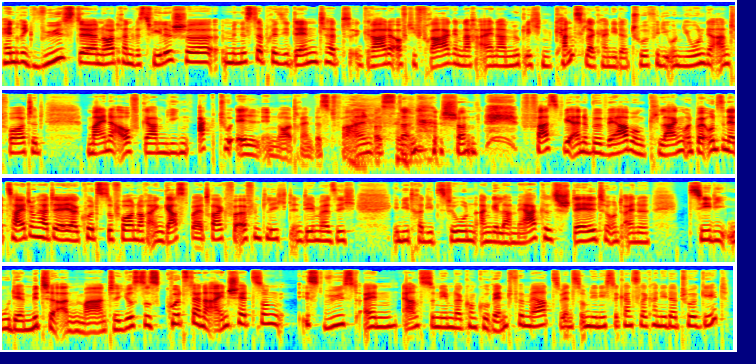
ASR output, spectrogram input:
Hendrik Wüst, der nordrhein-westfälische Ministerpräsident, hat gerade auf die Frage nach einer möglichen Kanzlerkandidatur für die Union geantwortet. Meine Aufgaben liegen aktuell in Nordrhein-Westfalen, was dann schon fast wie eine Bewerbung klang. Und bei uns in der Zeitung hatte er ja kurz zuvor noch einen Gastbeitrag veröffentlicht, in dem er sich in die Tradition Angela Merkels stellte und eine CDU der Mitte anmahnte. Justus, kurz deine Einschätzung. Ist Wüst ein ernstzunehmender Konkurrent für Merz, wenn es um die nächste Kanzlerkandidatur geht?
